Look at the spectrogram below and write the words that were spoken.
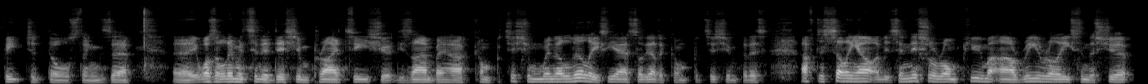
featured those things there. Uh, it was a limited edition Pride t-shirt designed by our competition winner Lilies. Yeah, so they had a competition for this. After selling out of its initial run, Puma are re-releasing the shirt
